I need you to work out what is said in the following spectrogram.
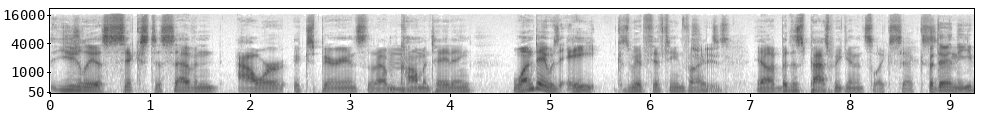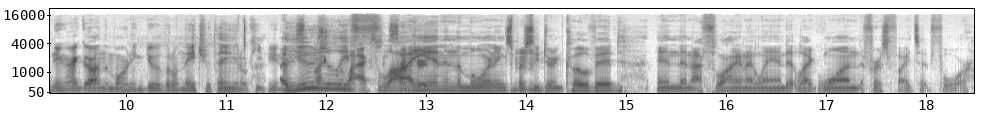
usually a six to seven hour experience that I'm commentating. One day was eight because we had 15 fights. Jeez. Yeah, but this past weekend it's like six. But they're in the evening, right? Go out in the morning, do a little nature thing. It'll keep you I nice and like usually fly in in the morning, especially Mm. during COVID, and then I fly and I land at like one. The first fight's at four.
